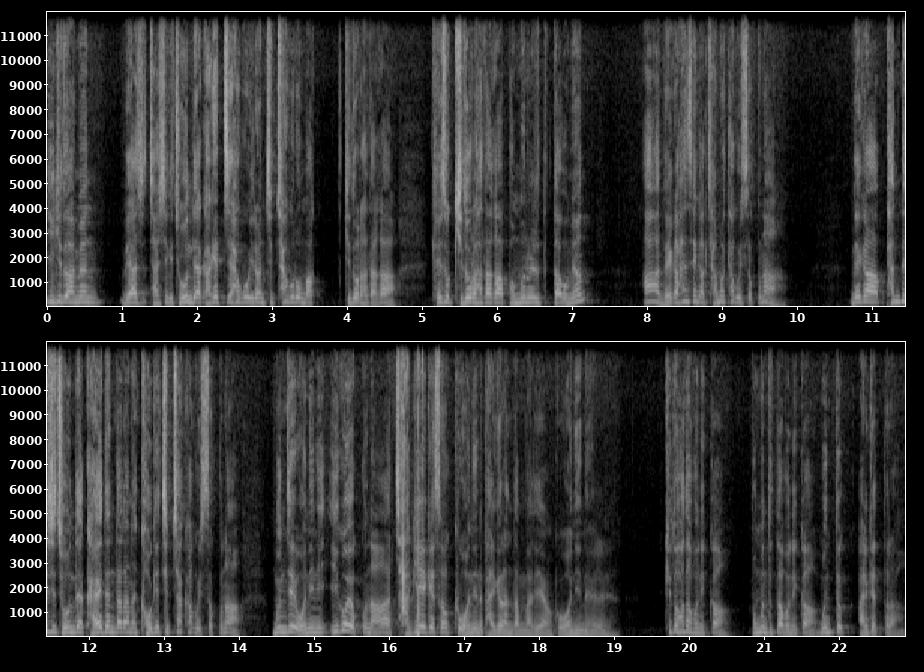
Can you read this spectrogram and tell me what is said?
이 기도하면 내 아- 자식이 좋은 대학 가겠지 하고 이런 집착으로 막 기도를 하다가 계속 기도를 하다가 법문을 듣다 보면 아 내가 한 생각 잘못하고 있었구나. 내가 반드시 좋은 대학 가야 된다라는 거기에 집착하고 있었구나. 문제의 원인이 이거였구나. 자기에게서 그 원인을 발견한단 말이에요 그 원인을. 기도하다 보니까 본문 듣다 보니까 문득 알겠더라.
